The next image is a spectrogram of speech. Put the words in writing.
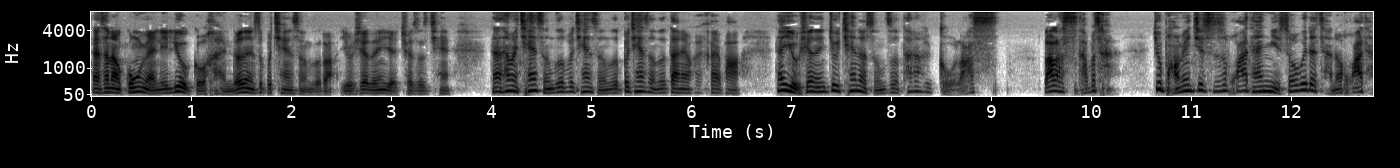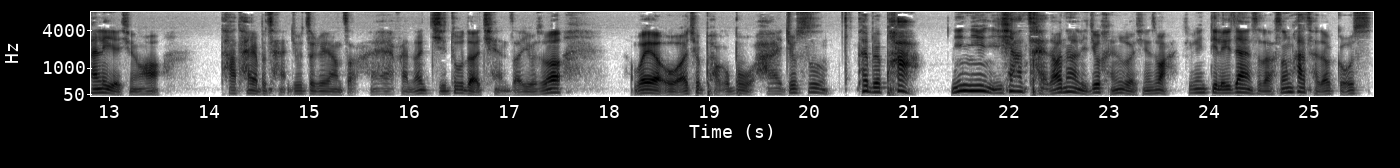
但是呢，公园里遛狗，很多人是不牵绳子的。有些人也确实牵，但他们牵绳子不牵绳子，不牵绳子大家会害怕。但有些人就牵着绳子，他那个狗拉屎，拉了屎他不铲，就旁边即使是花坛，你稍微的铲到花坛里也行哈，他他也不铲，就这个样子。哎，反正极度的谴责。有时候我也偶尔去跑个步，哎，就是特别怕你你一下踩到那里就很恶心是吧？就跟地雷战似的，生怕踩到狗屎。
